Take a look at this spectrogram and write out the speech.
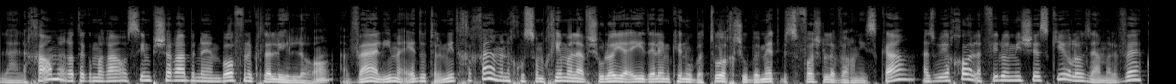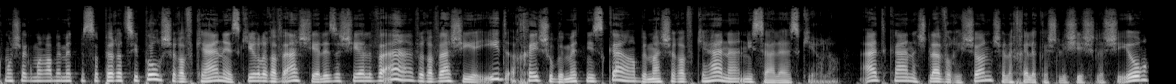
להלכה אומרת הגמרא עושים פשרה ביניהם, באופן כללי לא, אבל אם העד הוא תלמיד חכם, אנחנו סומכים עליו שהוא לא יעיד, אלא אם כן הוא בטוח שהוא באמת בסופו של דבר נזכר, אז הוא יכול, אפילו אם מי שהזכיר לו זה המלווה, כמו שהגמרא באמת מספרת סיפור שרב כהנא הזכיר לרב אשי על איזושהי הלוואה, ורב אשי העיד אחרי שהוא באמת נזכר במה שרב כהנא ניסה להזכיר לו. עד כאן השלב הראשון של החלק השלישי של השיעור.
